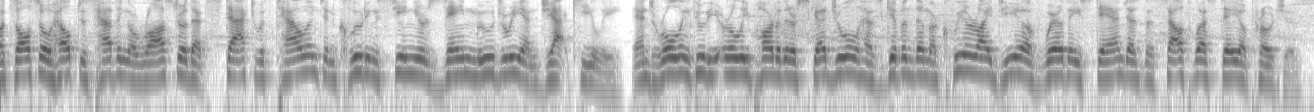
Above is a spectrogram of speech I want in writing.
What's also helped is having a roster that's stacked with talent, including seniors Zane Moudry and Jack Keeley. And rolling through the early part of their schedule has given them a clear idea of where they stand as the Southwest A approaches.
